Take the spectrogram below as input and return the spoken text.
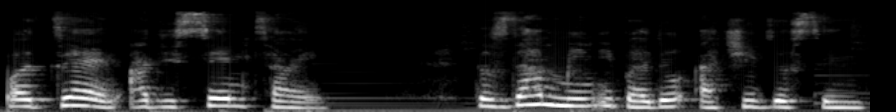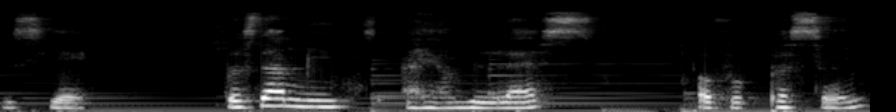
But then at the same time, does that mean if I don't achieve those things this year, does that mean I am less? Of a person,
